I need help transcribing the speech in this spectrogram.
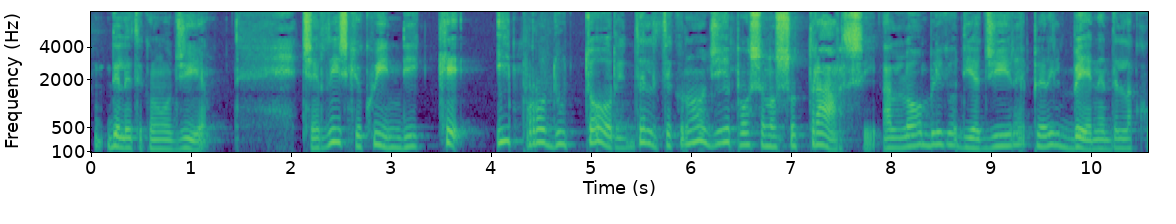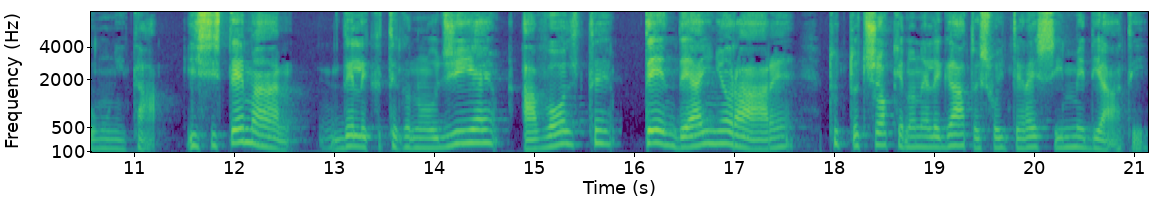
delle tecnologie. C'è il rischio quindi che i produttori delle tecnologie possano sottrarsi all'obbligo di agire per il bene della comunità. Il sistema delle tecnologie a volte tende a ignorare tutto ciò che non è legato ai suoi interessi immediati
